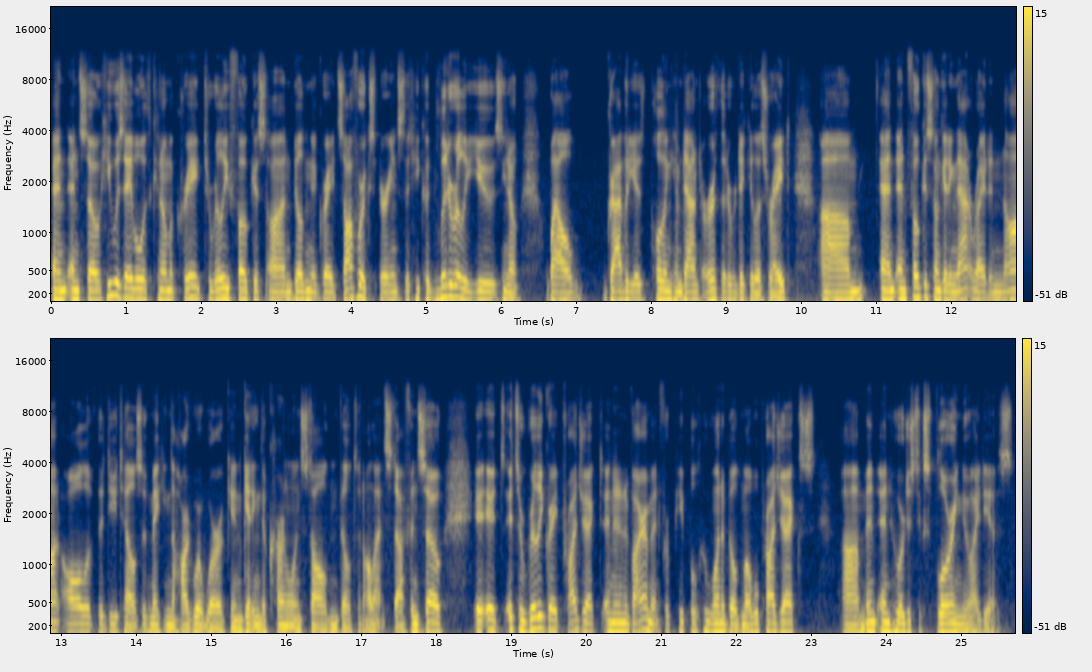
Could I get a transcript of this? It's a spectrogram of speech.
And, and so he was able with Kinoma Create to really focus on building a great software experience that he could literally use, you know, while gravity is pulling him down to earth at a ridiculous rate. Um, and, and focus on getting that right and not all of the details of making the hardware work and getting the kernel installed and built and all that stuff. And so it, it's, it's a really great project and an environment for people who want to build mobile projects um, and, and who are just exploring new ideas.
